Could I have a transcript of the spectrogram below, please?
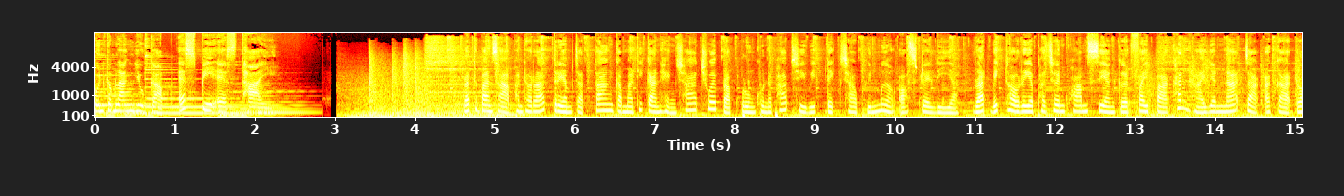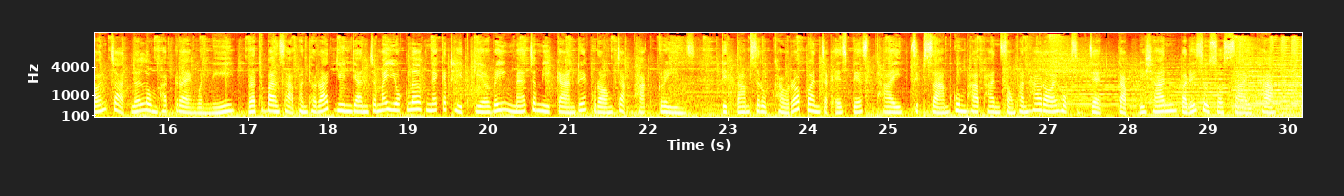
คุณกำลังอยู่กับ SBS ไทย รัฐบาลสหพันธรัฐเตรียมจัดตั้งกรรมาธิการแห่งชาติช่วยปรับปรุงคุณภาพชีวิตเด็กชาวพื้นเมืองออสเตรเลีย รัฐวิกตอเรียเผชิญความเสี่ยงเกิดไฟป่าขั้นหายนะจากอากาศร้อนจัดและลมพัดแรงวันนี้ รัฐบาลสหพันธรัฐยืนยันจะไม่ยกเลิก Negative Gearing แม้จะมีการเรียกร้องจากพรรคกรีนส์ ติดตามสรุปข่าวรอบวันจาก SBS ไทย 13 กุมภาพันธ์ 2567 กับดิฉัน ปริสุทธ์สดใสค่ะ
